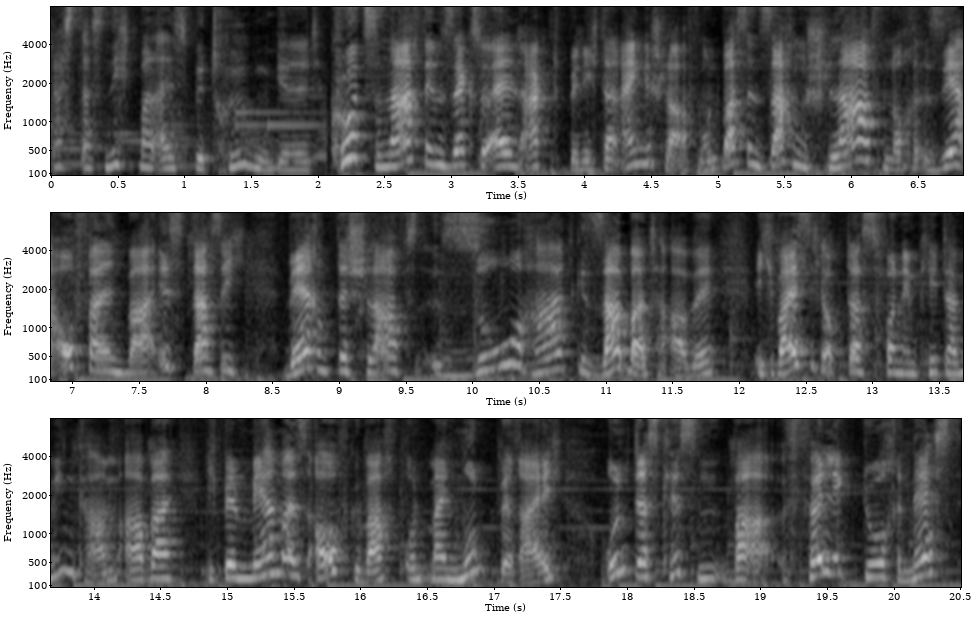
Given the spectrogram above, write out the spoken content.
dass das nicht mal als Betrügen gilt. Kurz nach dem sexuellen Akt bin ich dann eingeschlafen und was in Sachen Schlaf noch sehr auffallend war, ist, dass ich während des Schlafs so hart gesabbert habe. Ich weiß nicht, ob das von dem Ketamin kam, aber ich bin mehrmals aufgewacht und mein Mundbereich und das Kissen war völlig durchnässt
